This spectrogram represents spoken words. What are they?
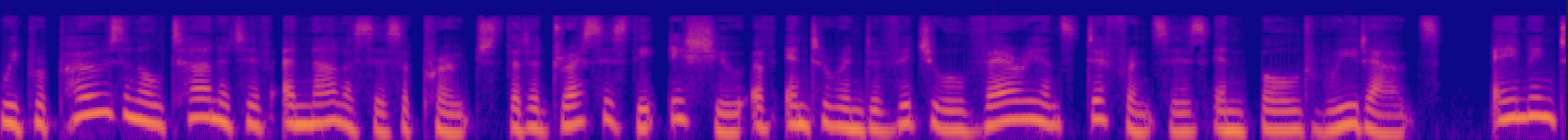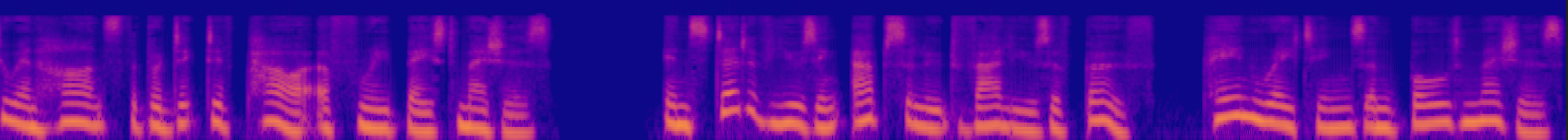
we propose an alternative analysis approach that addresses the issue of interindividual variance differences in bold readouts, aiming to enhance the predictive power of FMRI based measures. Instead of using absolute values of both, pain ratings and bold measures,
